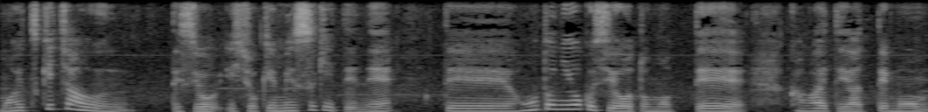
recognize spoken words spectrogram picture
燃え尽きちゃうんですよ一生懸命すぎてね。で本当によくしようと思って考えてやっても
